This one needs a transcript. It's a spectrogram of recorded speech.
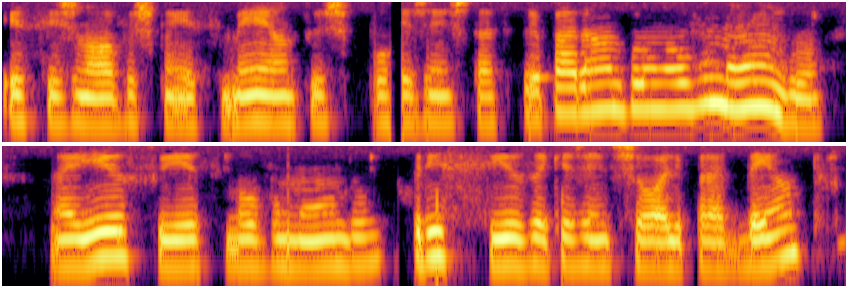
esses novos conhecimentos, porque a gente está se preparando para um novo mundo não é isso? E esse novo mundo precisa que a gente olhe para dentro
